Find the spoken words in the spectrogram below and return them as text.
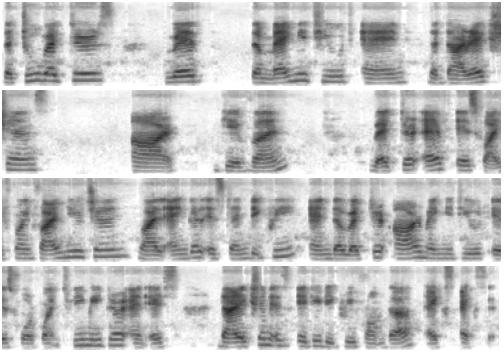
The two vectors with the magnitude and the directions are given. Vector F is 5.5 Newton, while angle is 10 degree, and the vector R magnitude is 4.3 meter, and its direction is 80 degree from the x-axis.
